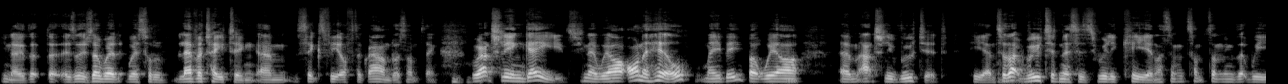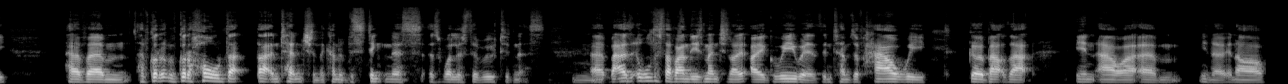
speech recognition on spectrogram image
you know, that, that as, as though we're, we're sort of levitating um, six feet off the ground or something. Mm-hmm. We're actually engaged. You know, we are on a hill, maybe, but we are um, actually rooted here, and so that mm-hmm. rootedness is really key. And I think it's something that we have um have got to, we've got to hold that that intention, the kind of distinctness as well as the rootedness. Mm. Uh, but as all the stuff Andy's mentioned, I, I, agree with in terms of how we go about that in our um you know in our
